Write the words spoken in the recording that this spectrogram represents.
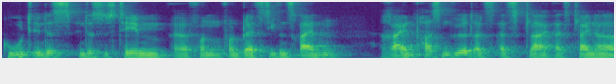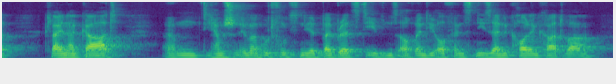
gut in das, in das System äh, von, von Brad Stevens rein, reinpassen wird als, als, als kleiner, kleiner Guard. Ähm, die haben schon immer gut funktioniert bei Brad Stevens, auch wenn die Offense nie seine Calling Card war.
